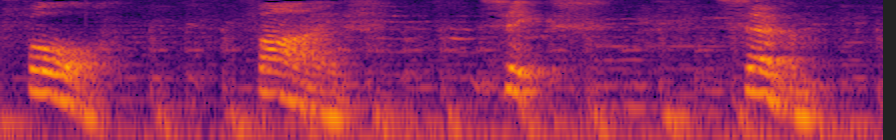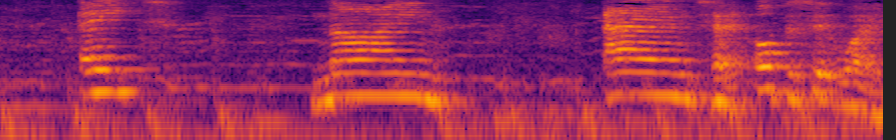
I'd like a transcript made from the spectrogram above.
four, five, six, seven, eight, nine, and 10. Opposite way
